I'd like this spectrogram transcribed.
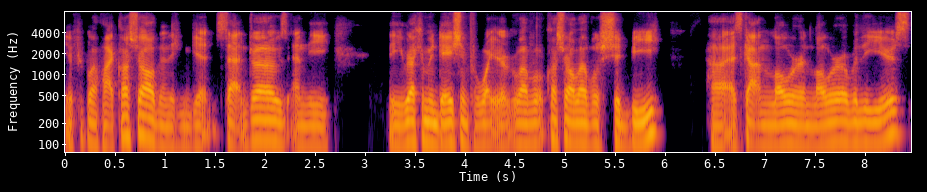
if people have high cholesterol, then they can get statin drugs and the, the recommendation for what your level cholesterol level should be uh, has gotten lower and lower over the years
